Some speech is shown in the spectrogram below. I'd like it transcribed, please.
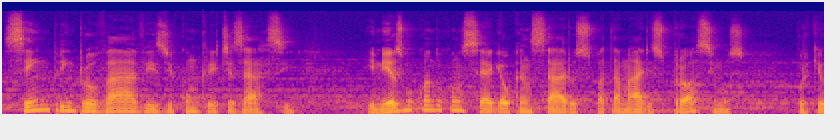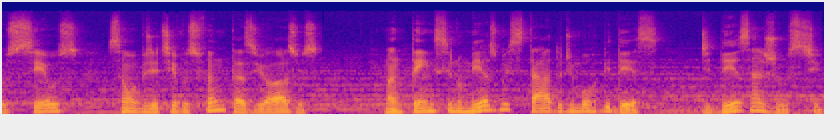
sempre improváveis de concretizar-se, e mesmo quando consegue alcançar os patamares próximos, porque os seus são objetivos fantasiosos, mantém-se no mesmo estado de morbidez, de desajuste.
